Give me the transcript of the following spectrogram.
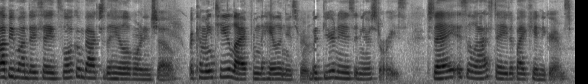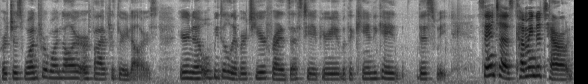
Happy Monday, Saints. Welcome back to the Halo Morning Show We're coming to you live from the Halo newsroom. with your news and your stories. Today is the last day to buy Candygrams. Purchase one for $1 or five for $3. Your note will be delivered to your friend's STA period with a candy cane this week. Santa is coming to town.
